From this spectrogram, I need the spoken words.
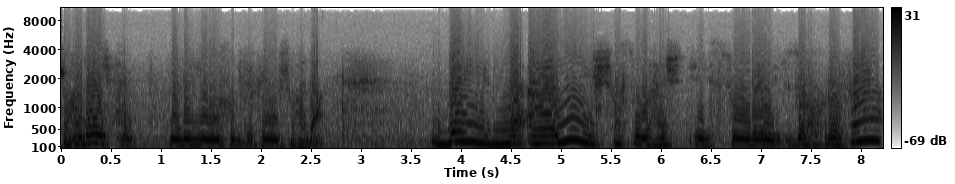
شهداء هم. نبيين وصديقين وشهداء دي لآيي شصو هشتي سورة زخرفة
